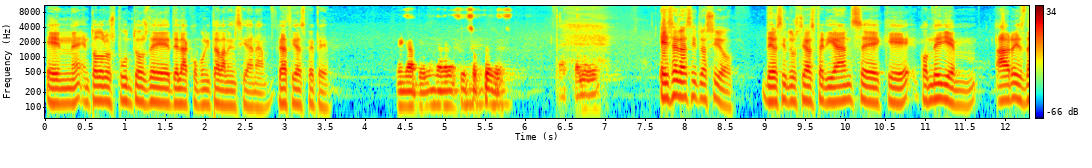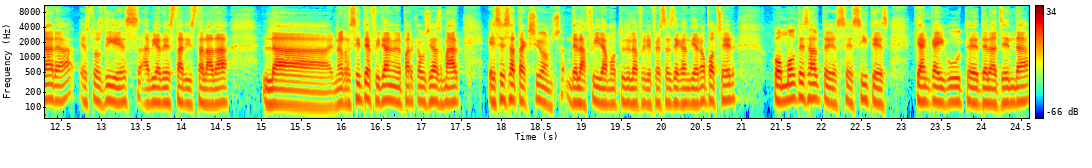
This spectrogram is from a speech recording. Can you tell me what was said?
en, en todos los puntos de, de la comunidad valenciana. Gracias, Pepe. Vinga, pues vinga, gràcies a ustedes. Hasta luego. Esa és la situació dels industrials ferians eh, que, com dèiem, a hores d'ara, estos dies, havia d'estar instal·lada la, en el recinte ferial, en el Parc Ausiàs Marc, aquestes atraccions de la fira, motiu de la Fira i Festes de Gandia. No pot ser, com moltes altres eh, cites que han caigut eh, de l'agenda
